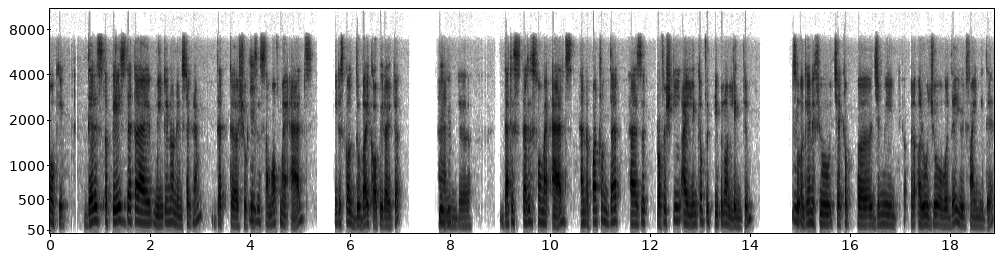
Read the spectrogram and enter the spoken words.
okay there is a page that i maintain on instagram that uh, showcases some of my ads it is called dubai copywriter Mhm. and uh, that is that is for my ads and apart from that as a professional i link up with people on linkedin so Mm. again if you check up uh, jimmy uh, arujo over there you will find me there.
